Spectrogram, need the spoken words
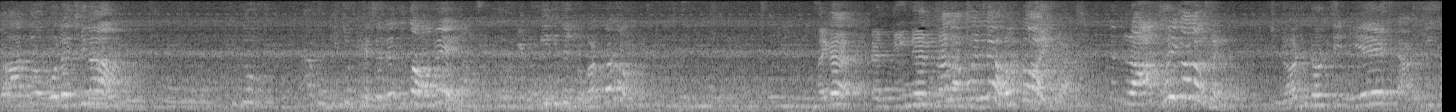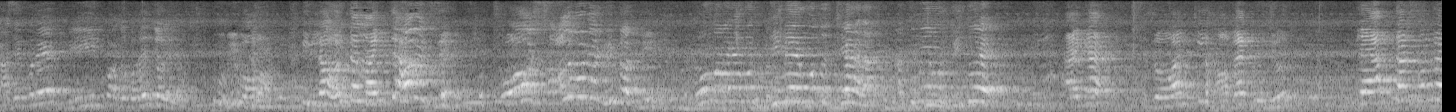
তা তো বলেছিলাম। কিন্তু এখন কিছু খেতে দিতে তো হবে। টুরগি কিছু জোগাড় করো? আইগা দিনের বেলা বললে হতো আইগা রাত হয়ে গেল সে লন্ডনটি নিয়ে টাঙ্কি কাঁধে করে বীর পদ করে চলে যাবে তুমি বাবা ইলা হইতে লাইতে হবে সে ও শালবনের ভিতর দিয়ে। তোমার এমন ভীমের মতো চেহারা আর তুমি এমন ভিতরে। আইগা জোয়ান কি হবে বুঝো? দেবতার সঙ্গে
